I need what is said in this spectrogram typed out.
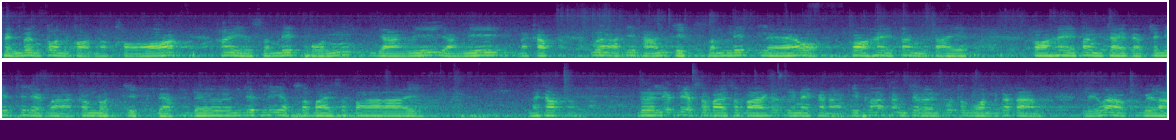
เป็นเบื้องต้นก่อนเราขอให้สำลิดผลอย่างนี้อย่างนี้นะครับ เมื่ออธิษฐานจิตสำลิดแล้วก็ให้ตั้งใจ ก็ให้ตั้งใจแบบชนิดที่เรียกว่ากำหนดจิตแบบเดินเรียบๆสบายๆนะครับ เดินเรียบๆสบายๆก็คือในขณะที่พระท่านเจริญพุทธมนต์ก็ตาม หรือว่าเวลา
